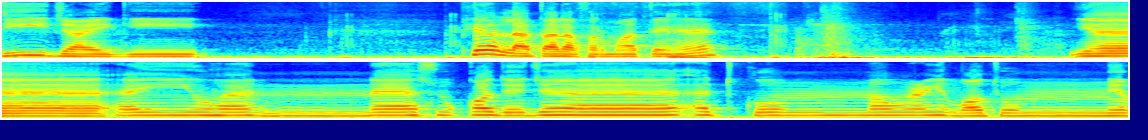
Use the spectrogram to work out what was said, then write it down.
دی جائے گی۔ پھر اللہ تعالیٰ فرماتے ہیں يا أيها الناس قد جاءتكم موعظة من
